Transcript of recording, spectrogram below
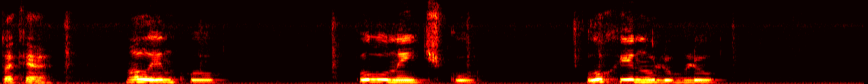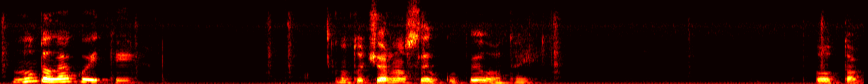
Таке малинку, полуничку, лохину люблю. Ну, далеко йти. Ну, то чорнослив купила та й. Отак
